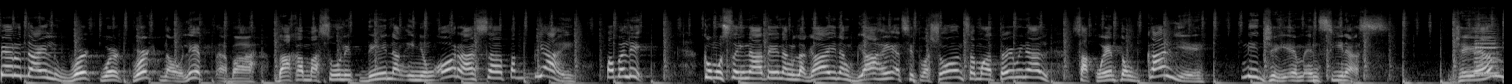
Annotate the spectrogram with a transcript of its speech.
Pero dahil work, work, work na ulit, aba, baka masulit din ang inyong oras sa pagbiyahe pabalik. Kumustahin natin ang lagay ng biyahe at sitwasyon sa mga terminal sa kwentong kalye ni JM Encinas. JM?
